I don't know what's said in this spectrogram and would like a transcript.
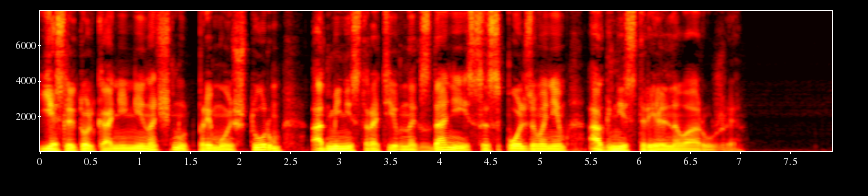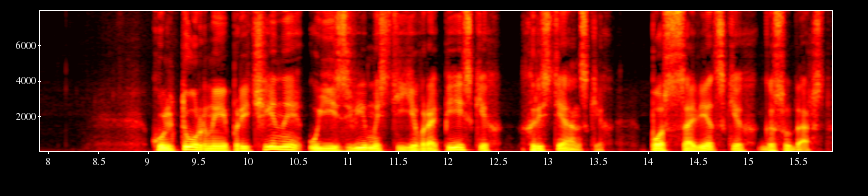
если только они не начнут прямой штурм административных зданий с использованием огнестрельного оружия. Культурные причины уязвимости европейских, христианских, постсоветских государств.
